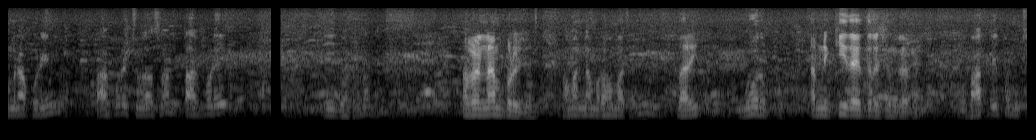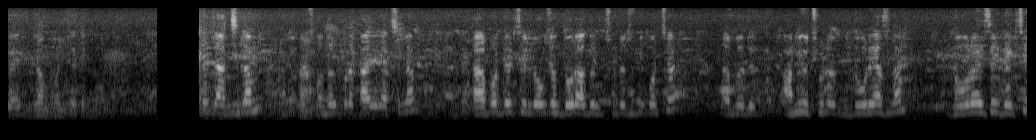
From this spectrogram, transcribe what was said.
আমরা করিনি। তারপরে চলে আসলাম তারপরে এই ঘটনা। আপনার নাম পরিচয়? আমার নাম রহমত আলী। বাড়ি? গোরখপুর। আপনি কি দায়িত্ব রয়েছেন গ্রামে? ভাকরি পঞ্চায়েত গ্রাম পঞ্চায়েতের। যাচ্ছিলাম সদরপুরে কাজে যাচ্ছিলাম তারপর দেখছি লোকজন দৌড়াদৌড়ি ছুটোছুটি করছে। তারপর আমিও ছুটে দৌড়ে আসলাম। দৌড়ে এসেই দেখছি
